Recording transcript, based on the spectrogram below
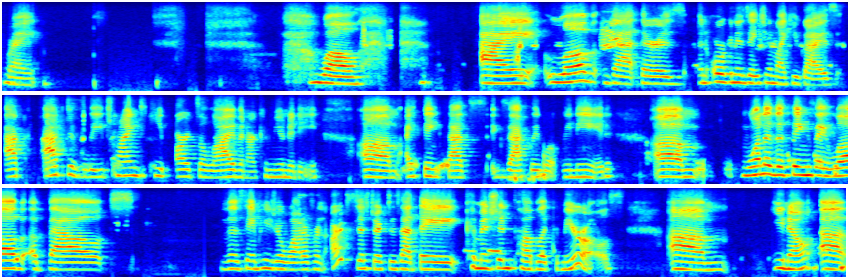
Right. Well, I love that there is an organization like you guys act- actively trying to keep arts alive in our community. Um, I think that's exactly what we need. Um, one of the things I love about the San Pedro Waterfront Arts District is that they commission public murals. Um, you know, uh,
